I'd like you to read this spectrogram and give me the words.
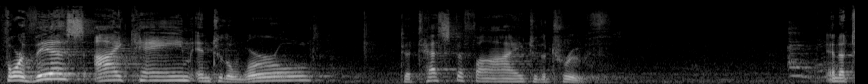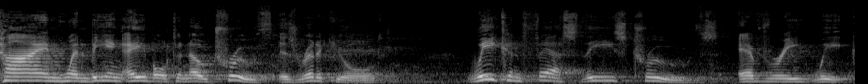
For this I came into the world to testify to the truth. In a time when being able to know truth is ridiculed, we confess these truths every week.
